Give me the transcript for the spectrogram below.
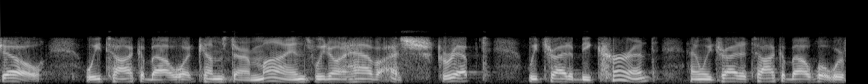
show we talk about what comes to our minds. We don't have a script. We try to be current and we try to talk about what we're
